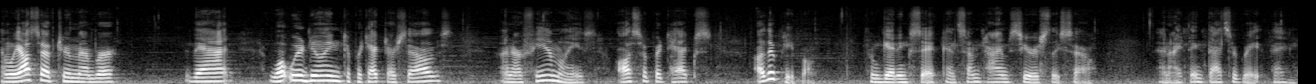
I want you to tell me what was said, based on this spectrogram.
And we also have to remember that what we're doing to protect ourselves and our families also protects other people from getting sick and sometimes seriously so. And I think that's a great thing.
